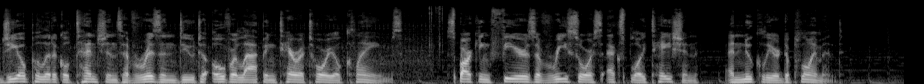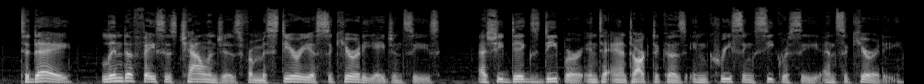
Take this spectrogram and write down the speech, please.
geopolitical tensions have risen due to overlapping territorial claims, sparking fears of resource exploitation and nuclear deployment. Today, Linda faces challenges from mysterious security agencies as she digs deeper into Antarctica's increasing secrecy and security.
